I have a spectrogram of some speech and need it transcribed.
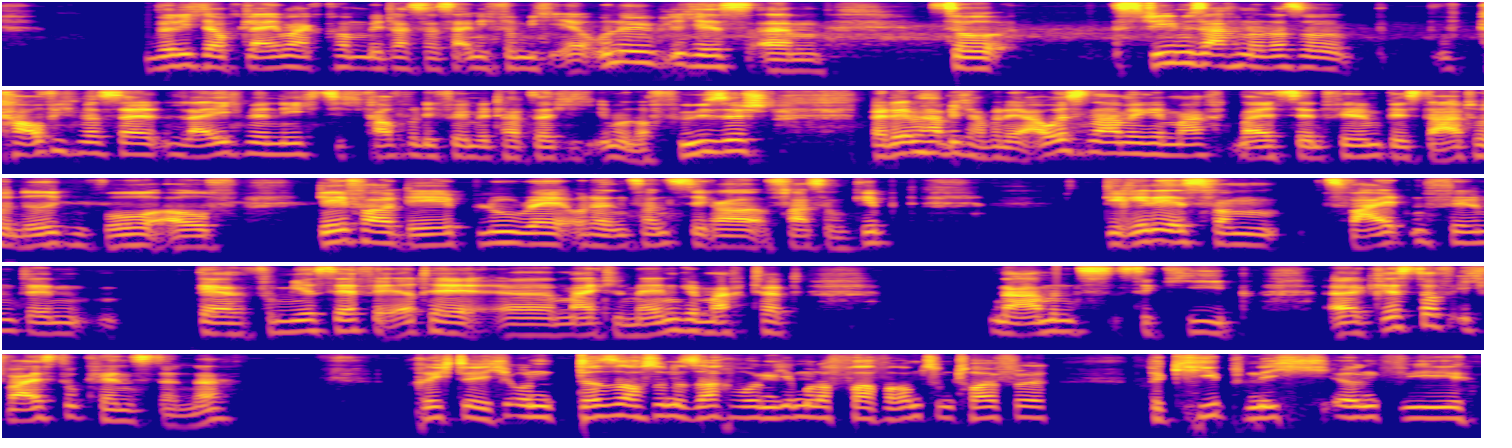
würde ich auch gleich mal kommen mit, dass das eigentlich für mich eher unüblich ist. Ähm, so Stream-Sachen oder so kaufe ich mir selten, leihe ich mir nichts. Ich kaufe mir die Filme tatsächlich immer noch physisch. Bei dem habe ich aber eine Ausnahme gemacht, weil es den Film bis dato nirgendwo auf DVD, Blu-ray oder in sonstiger Fassung gibt. Die Rede ist vom zweiten Film, den der von mir sehr verehrte äh, Michael Mann gemacht hat, namens The Keep. Äh, Christoph, ich weiß, du kennst den, ne? Richtig, und das ist auch so eine Sache, wo ich mich immer noch frage, warum zum Teufel The Keep nicht irgendwie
